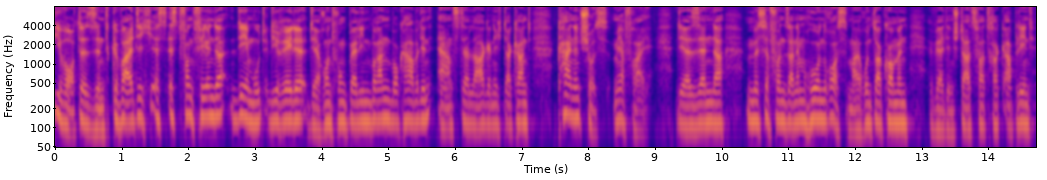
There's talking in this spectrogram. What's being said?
Die Worte sind gewaltig. Es ist von fehlender Demut die Rede. Der Rundfunk Berlin-Brandenburg habe den Ernst der Lage nicht erkannt. Keinen Schuss mehr frei. Der Sender müsse von seinem hohen Ross mal runterkommen. Wer den Staatsvertrag ablehnt,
